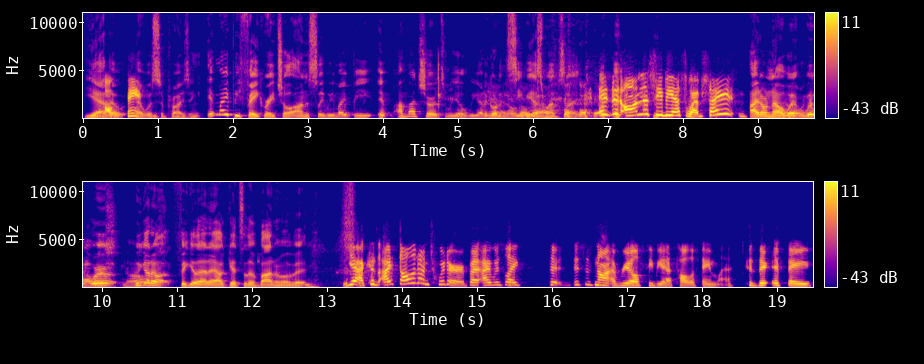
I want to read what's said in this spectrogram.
Yeah, that, that was surprising. It might be fake, Rachel. Honestly, we might be. It, I'm not sure it's real. We got to go to the CBS website. Is it on the CBS website? I don't know. No, we're, we're, now we're, it's- we gotta figure that out. Get to the bottom of it. Yeah, because I saw it on Twitter, but I was like, th- this is not a real CBS Hall of Fame list. Because if they,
